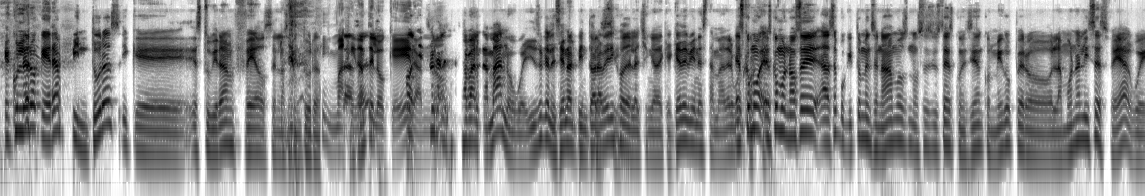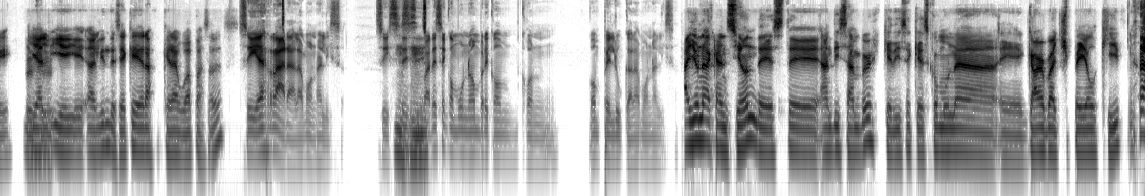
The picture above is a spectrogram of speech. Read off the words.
Qué culero que eran pinturas y que estuvieran feos en las pinturas. Imagínate lo que eran, eso que ¿no? les echaban la mano, güey. Eso que le decían al pintor, a Pues ver, sí. hijo de la chingada, que quede bien esta madre. güey, Es como, porque- es como, no sé, hace poquito mencionábamos, no sé si ustedes coinciden conmigo, pero la Mona Lisa es fea, güey. y, al- Ujú. y- y alguien decía que era, que era guapa, ¿sabes? Sí, es rara la Mona Lisa. Sí, sí, sí. Parece como un hombre con, con, con peluca la Mona Lisa. Hay una canción de este Andy Samberg que dice que es como una eh, Garbage Pail Kid.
